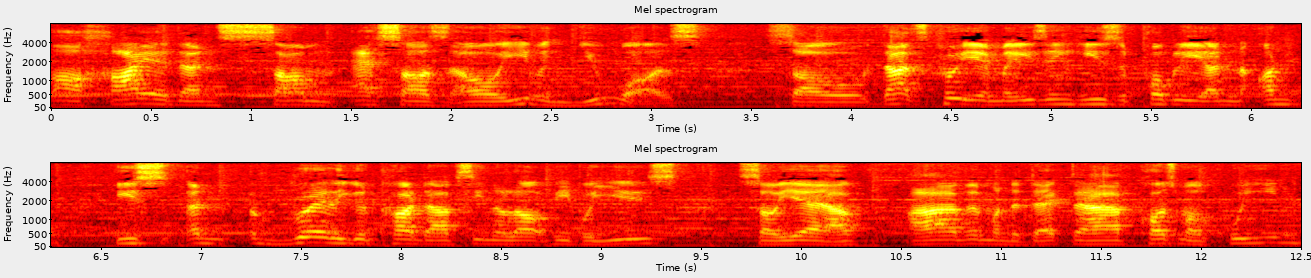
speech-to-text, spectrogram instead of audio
are higher than some SRs or even URs. So that's pretty amazing. He's probably an un, he's an, a really good card that I've seen a lot of people use. So yeah, I've, I have him on the deck. I have Cosmo Queen,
